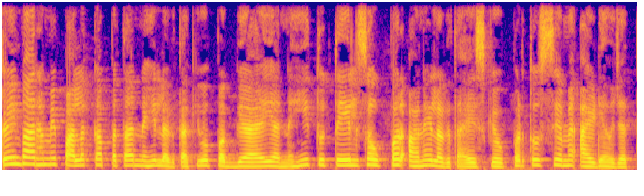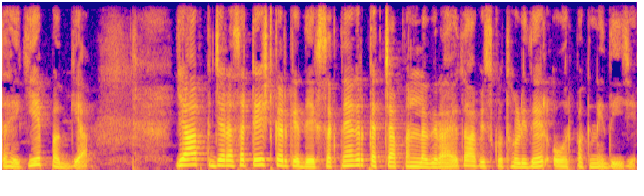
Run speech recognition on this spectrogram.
कई बार हमें पालक का पता नहीं लगता कि वो पक गया है या नहीं तो तेल सा ऊपर आने लगता है इसके ऊपर तो उससे हमें आइडिया हो जाता है कि ये पक गया। या आप ज़रा सा टेस्ट करके देख सकते हैं, अगर कच्चापन लग रहा है तो आप इसको थोड़ी देर और पकने दीजिए।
